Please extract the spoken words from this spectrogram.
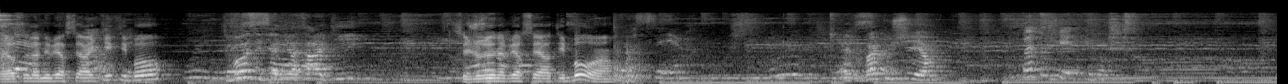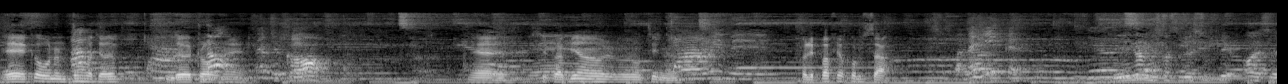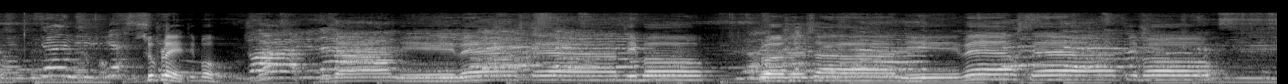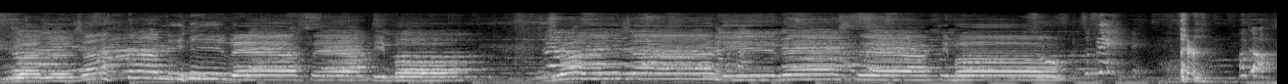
Alors c'est l'anniversaire à qui Thibaut Thibaut, c'est l'anniversaire à qui C'est joyeux anniversaire à Thibaut hein Elle faut pas le toucher, hein. Pas toucher, Thibaut. Eh kau non tahu de hein. D'accord. Eh, c'est pas bien Valentine. hein. Ah oui, mais. Fallait pas faire comme ça. C'est pas magique. Mais non, mais quand ça doit souffler. Oh, ça doit souffler. Soufflez Thibaut. Joyeux anniversaire Joyeux anniversaire Thibaut. Joyeux anniversaire Thibaut. Joyeux anniversaire Thibaut. S'il vous plaît. Encore.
